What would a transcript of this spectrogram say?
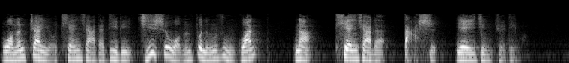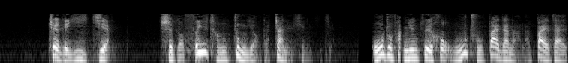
我们占有天下的地利，即使我们不能入关，那天下的大事也已经决定了。这个意见是个非常重要的战略性意见。吴楚叛军最后，吴楚败在哪呢？败在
